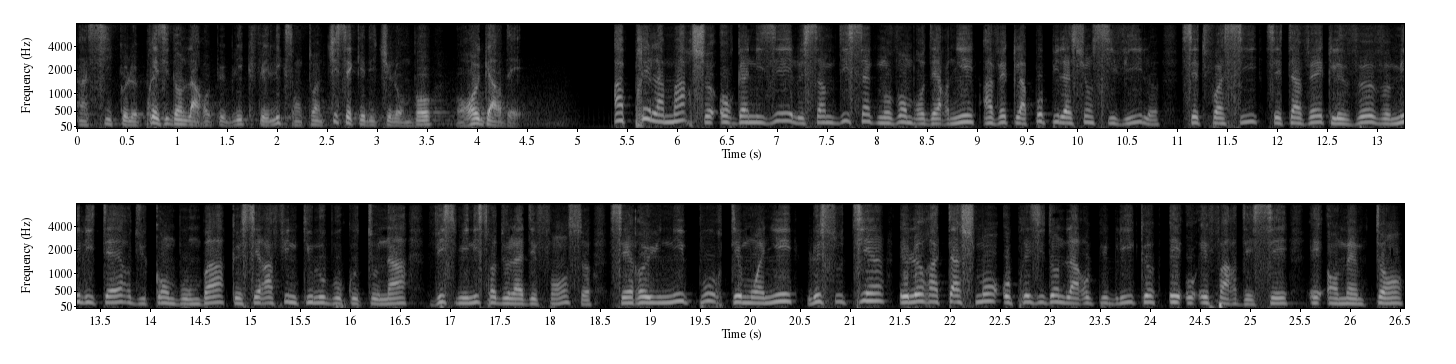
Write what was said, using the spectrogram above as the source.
ainsi que le président de la République Félix Antoine Tshisekedi Chilombo regardez. Après la marche organisée le samedi 5 novembre dernier avec la population civile, cette fois-ci, c'est avec les veuves militaires du Kombumba que Séraphine Kilubukutuna, vice-ministre de la Défense, s'est réunie pour témoigner le soutien et leur attachement au président de la République et au FRDC et en même temps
